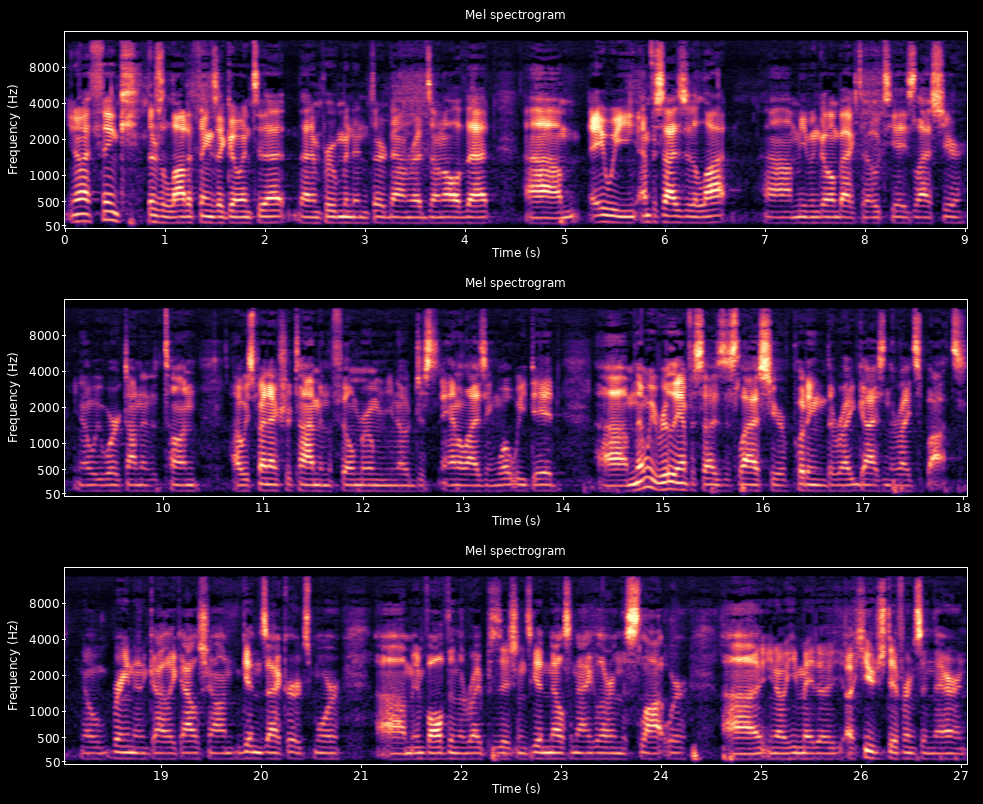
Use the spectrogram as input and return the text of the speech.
You know, I think there's a lot of things that go into that that improvement in third down, red zone, all of that. Um, a, we emphasized it a lot. Um, even going back to OTAs last year, you know, we worked on it a ton. Uh, we spent extra time in the film room, you know, just analyzing what we did. Um, then we really emphasized this last year, putting the right guys in the right spots. You know, bringing in a guy like Alshon, getting Zach Ertz more um, involved in the right positions, getting Nelson Agholor in the slot where, uh, you know, he made a, a, huge difference in there. And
